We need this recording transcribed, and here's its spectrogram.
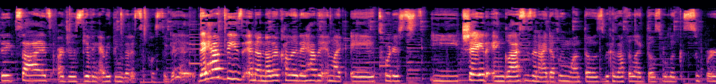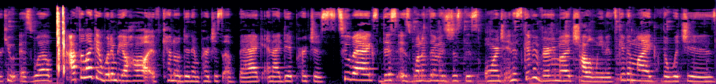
thick sides are just giving everything that it's supposed to give. They have these in another color. They have it in like a tortoise-y shade in glasses and I definitely want those because I feel like those would look super cute as well. I feel like it wouldn't be a haul if Kendahl didn't purchase a bag and I did purchase two bags. This is one of them. It's just this orange and it's given very much Halloween. It's given like the witch's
